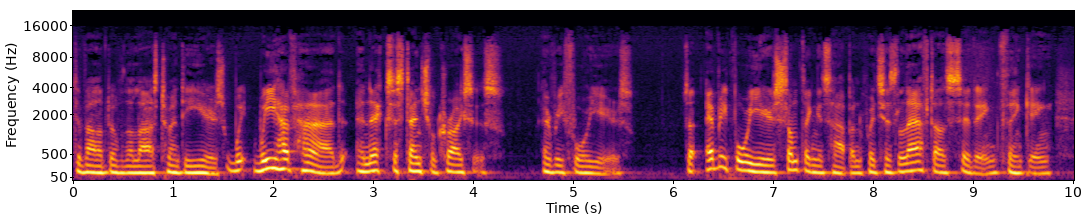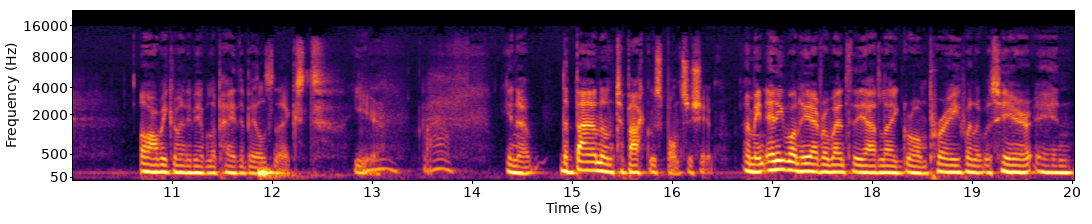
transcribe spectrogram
developed over the last 20 years, we, we have had an existential crisis every four years. So every four years, something has happened which has left us sitting thinking, are we going to be able to pay the bills next year? Mm, wow. You know, the ban on tobacco sponsorship. I mean, anyone who ever went to the Adelaide Grand Prix when it was here in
